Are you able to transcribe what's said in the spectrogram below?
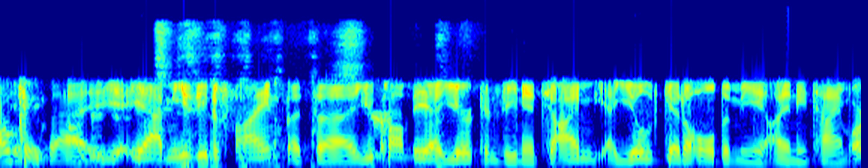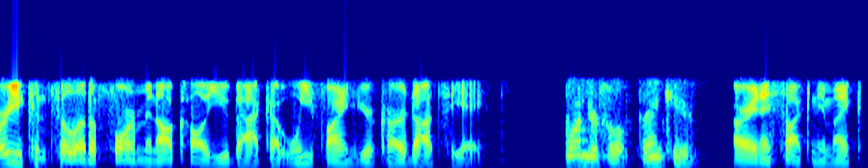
Okay. Uh, yeah, I'm easy to find, but uh, you call me at your convenience. I'm you'll get a hold of me anytime, or you can fill out a form and I'll call you back at wefindyourcar.ca. Wonderful, thank you. All right, nice talking to you, Mike.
